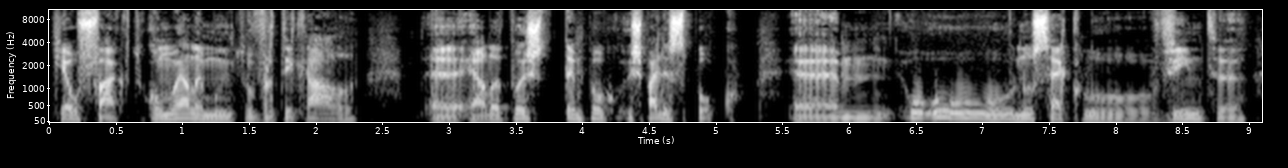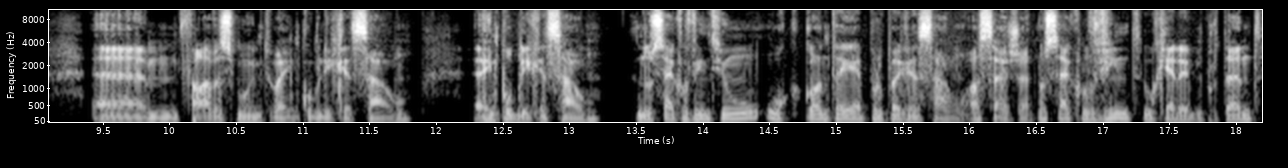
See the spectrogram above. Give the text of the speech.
que é o facto, como ela é muito vertical, eh, ela depois tem pouco, espalha-se pouco. Um, o, o, no século XX um, falava-se muito em comunicação, em publicação, no século XXI, o que conta é a propagação. Ou seja, no século XX, o que era importante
